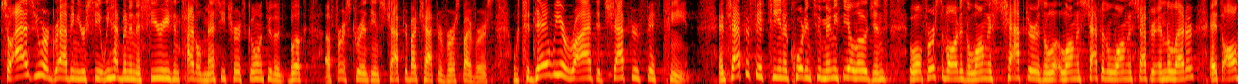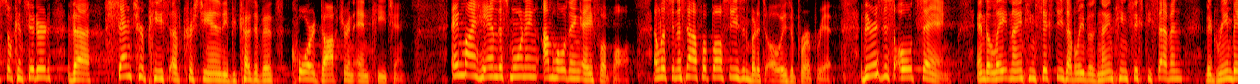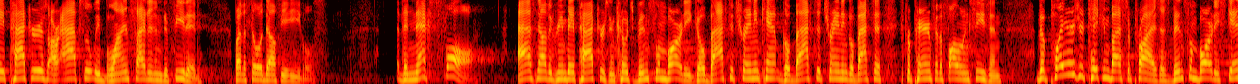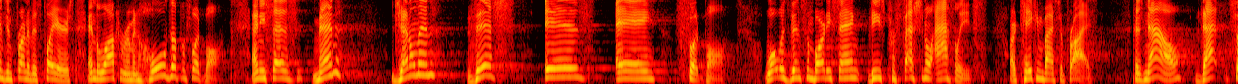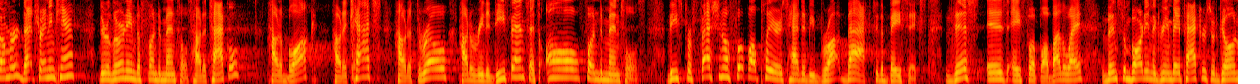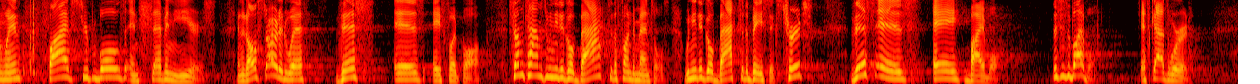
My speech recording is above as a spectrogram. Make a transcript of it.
So, as you are grabbing your seat, we have been in a series entitled Messy Church, going through the book of First Corinthians, chapter by chapter, verse by verse. Well, today we arrived at chapter 15. And chapter 15, according to many theologians, well, first of all, it is the longest chapter, is the longest chapter, the longest chapter in the letter. It's also considered the centerpiece of Christianity because of its core doctrine and teaching. In my hand this morning, I'm holding a football. And listen, it's not football season, but it's always appropriate. There is this old saying in the late 1960s, I believe it was 1967, the Green Bay Packers are absolutely blindsided and defeated by the Philadelphia Eagles. The next fall, as now the Green Bay Packers and coach Vince Lombardi go back to training camp, go back to training, go back to preparing for the following season, the players are taken by surprise as Vince Lombardi stands in front of his players in the locker room and holds up a football. And he says, Men, gentlemen, this is a football. What was Vince Lombardi saying? These professional athletes are taken by surprise. Because now, that summer, that training camp, they're learning the fundamentals how to tackle, how to block, how to catch, how to throw, how to read a defense. It's all fundamentals. These professional football players had to be brought back to the basics. This is a football. By the way, Vince Lombardi and the Green Bay Packers would go and win five Super Bowls in seven years. And it all started with this is a football. Sometimes we need to go back to the fundamentals. We need to go back to the basics. Church, this is a Bible. This is the Bible, it's God's word.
